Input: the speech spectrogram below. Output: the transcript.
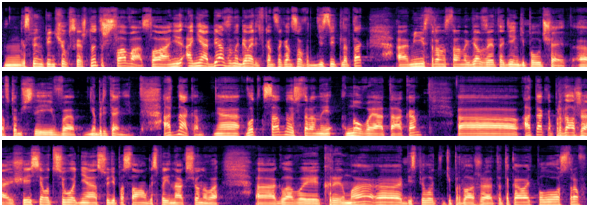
господин Пинчук скажет, ну это же слова, слова. Они, они обязаны говорить, в конце концов, это действительно так. А министр иностранных дел за это деньги получает, а, в том числе и в Британии. Однако, вот с одной стороны, новая атака, атака продолжающаяся. Вот сегодня, судя по словам господина Аксенова, а, главы Крыма, а, беспилотники продолжают атаковать полуостров.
